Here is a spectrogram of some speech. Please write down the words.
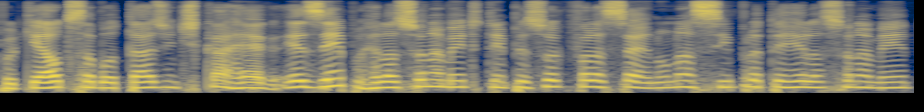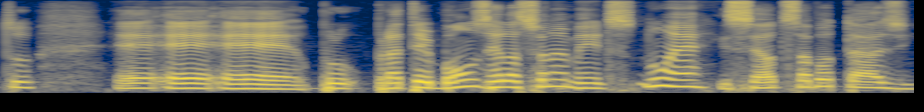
Porque a autossabotagem te carrega. Exemplo, relacionamento. Tem pessoa que fala assim, ah, eu não nasci para ter relacionamento, é, é, é, para ter bons relacionamentos. Não é, isso é autossabotagem.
